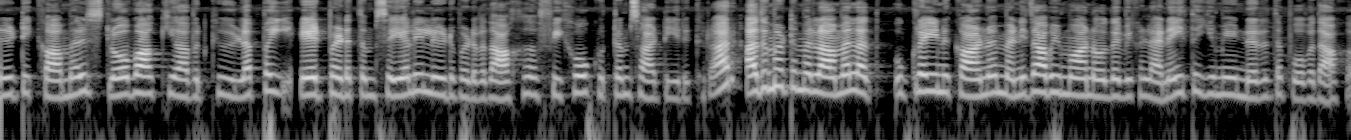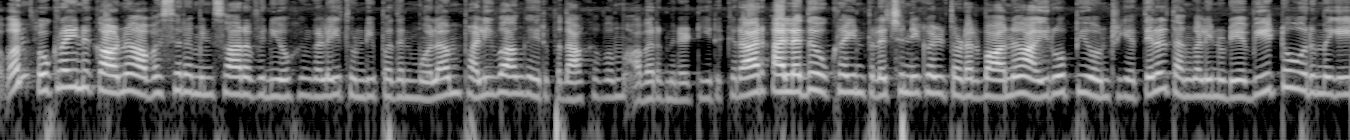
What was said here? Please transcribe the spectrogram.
நீட்டிக்காமல் ஸ்லோவாக்கியாவிற்கு இழப்பை ஏற்படுத்தும் செயலில் ஈடுபடுவதாக ஃபிகோ குற்றம் சாட்டியிருக்கிறார். அது மட்டுமல்லாமல் உக்ரைனுக்கான மனிதாபிமான உதவிகள் அனைத்தையுமே நிறுத்தப் போவதாகவும் உக்ரைனுக்கான அவசர மின்சார விநியோகங்களை துண்டிப்பதன் மூலம் பழிவாங்க இருப்பதாகவும் அவர் மிரட்டியிருக்கிறார். அல்லது உக்ரைன் பிரச்சினைகள் தொடர்பான ஐரோப்பிய விஷயத்தில் தங்களினுடைய வீட்டோ உரிமையை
